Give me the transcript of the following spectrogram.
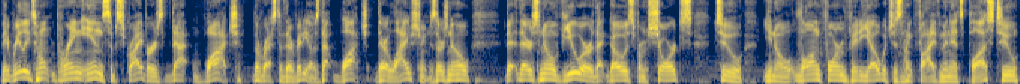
They really don't bring in subscribers that watch the rest of their videos, that watch their live streams. There's no there's no viewer that goes from shorts to you know long form video which is like 5 minutes plus to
